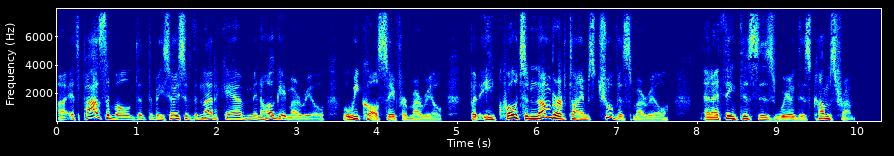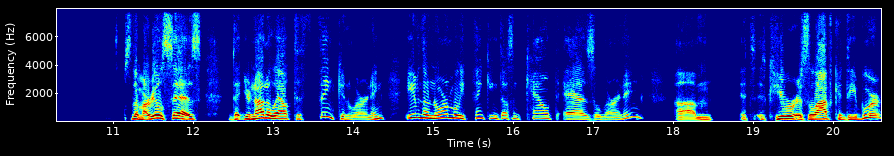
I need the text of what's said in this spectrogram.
Uh, it's possible that the Beis Yosef did not have Minhage Maril, what we call Sefer Maril, but he quotes a number of times Chuvas Maril, and I think this is where this comes from. So the Maril says that you're not allowed to think in learning, even though normally thinking doesn't count as learning. Um, it's, it's here is lav kedibur,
